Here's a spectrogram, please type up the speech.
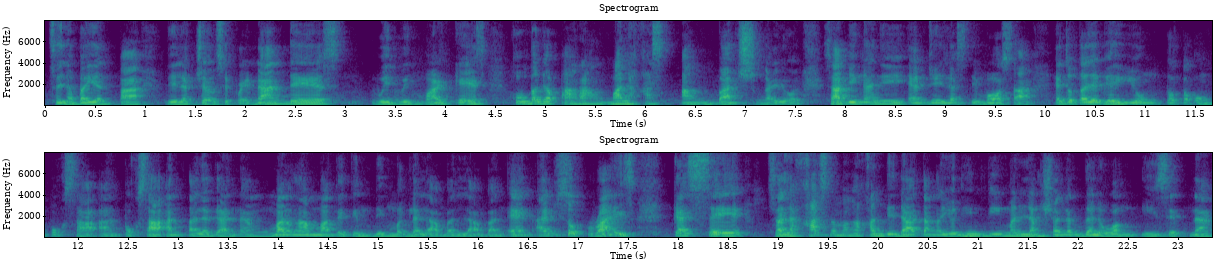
sinabayan pa nila Chelsea Fernandez, Winwin Marquez. Kumbaga parang malakas ang batch ngayon. Sabi nga ni MJ Lastimosa, ito talaga yung totoong puksaan. Puksaan talaga ng mga matitinding maglalaban-laban. And I'm surprised kasi sa lakas ng mga kandidata ngayon, hindi man lang siya nagdalawang isip na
